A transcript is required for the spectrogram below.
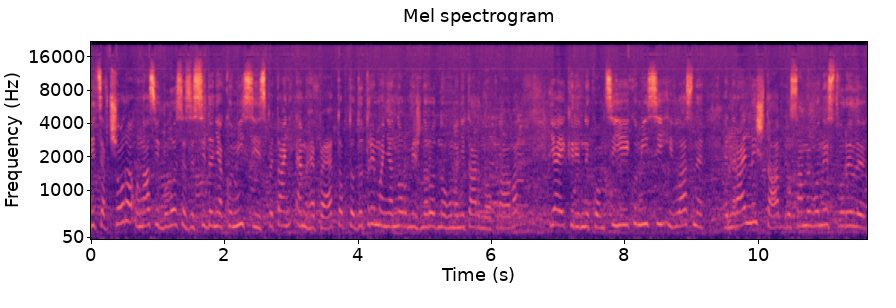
Дивіться, вчора у нас відбулося засідання комісії з питань МГП, тобто дотримання норм міжнародного гуманітарного права. Я є керівником цієї комісії і, власне, генеральний штаб, бо саме вони створили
